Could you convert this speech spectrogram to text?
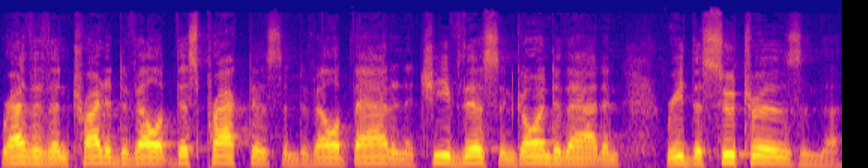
Rather than try to develop this practice and develop that and achieve this and go into that and read the sutras and the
